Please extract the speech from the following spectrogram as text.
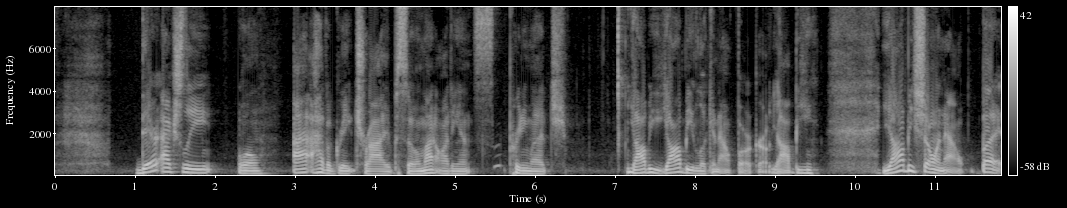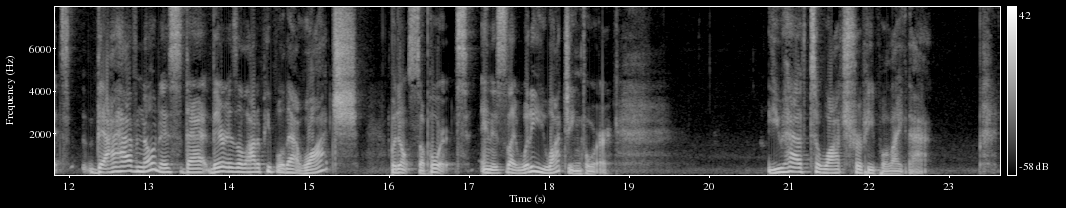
They're actually, well, I have a great tribe, so my audience pretty much y'all be y'all be looking out for a girl. Y'all be y'all be showing out. But th- I have noticed that there is a lot of people that watch but don't support. And it's like, what are you watching for? You have to watch for people like that.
